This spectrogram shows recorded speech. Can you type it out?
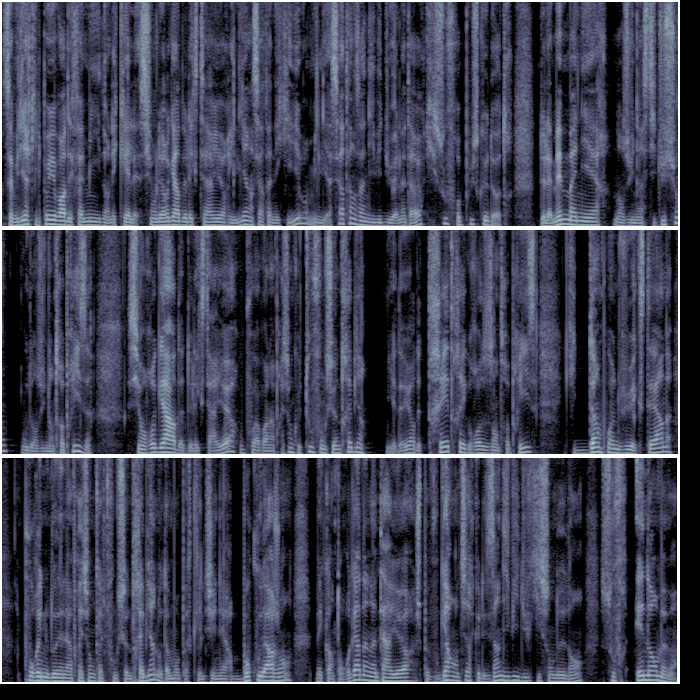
Ça veut dire qu'il peut y avoir des familles dans lesquelles, si on les regarde de l'extérieur, il y a un certain équilibre, mais il y a certains individus à l'intérieur qui souffrent plus que d'autres. De la même manière, dans une institution ou dans une entreprise, si on regarde de l'extérieur, vous pouvez avoir l'impression que tout fonctionne très bien. Il y a d'ailleurs de très très grosses entreprises qui, d'un point de vue externe, pourrait nous donner l'impression qu'elle fonctionne très bien, notamment parce qu'elle génère beaucoup d'argent, mais quand on regarde à l'intérieur, je peux vous garantir que les individus qui sont dedans souffrent énormément.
